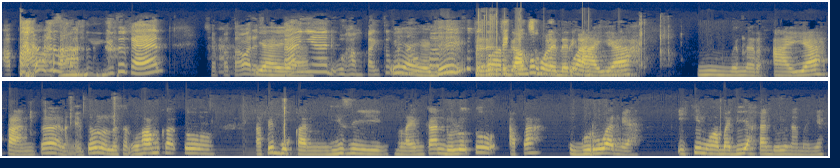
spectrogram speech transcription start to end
apa alasannya gitu kan? Siapa tahu ada Iya, iya. ceritanya di UHAMKA itu Iya kenapa? ya, jadi Berarti keluarga aku mulai dari ya? ayah, hmm, bener ayah, tante, nah itu lulusan UHAMKA tuh, tapi bukan gizi, melainkan dulu tuh apa keguruan ya, Iki Muhammadiyah kan dulu namanya.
